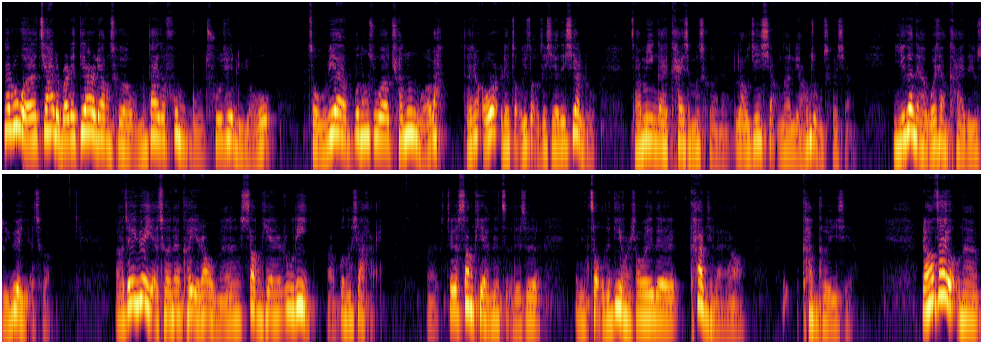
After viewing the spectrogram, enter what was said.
那如果家里边的第二辆车，我们带着父母出去旅游，走遍不能说全中国吧，咱就偶尔的走一走这些的线路，咱们应该开什么车呢？老金想了两种车型，一个呢，我想开的就是越野车，啊，这个越野车呢，可以让我们上天入地啊，不能下海。嗯，这个上天呢，指的是你走的地方稍微的看起来啊坎坷一些，然后再有呢，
